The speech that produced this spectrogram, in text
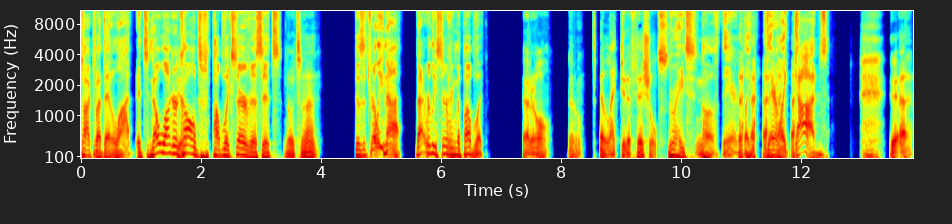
talked about that a lot. It's no longer Yeah. called public service. It's No, it's not because it's really not, not really serving the public. at all. No, it's elected officials. Right. Mm. Oh, they're like, they're like gods. Yeah.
